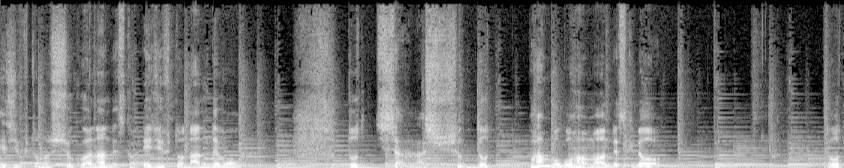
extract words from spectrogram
エジプトの主食は何ですか？エジプト何でも、どっちだろうな、主食ど、パンもご飯もあるんですけど、どっ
